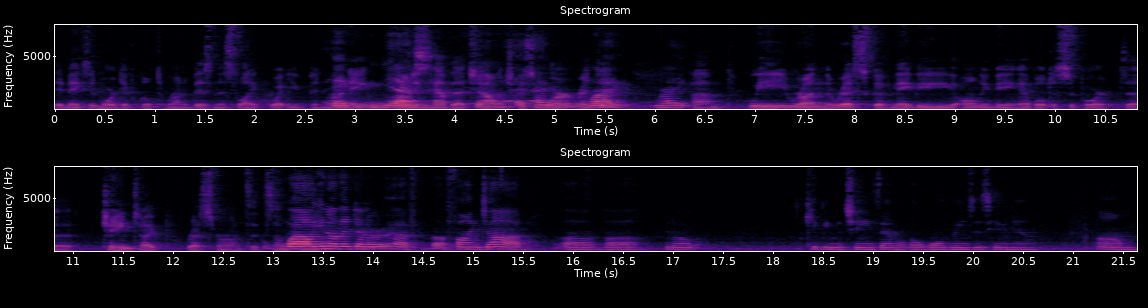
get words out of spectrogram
It makes it more difficult to run a business like what you've been running. yes. You didn't have that challenge because you weren't renting. Right, right. Um, we run the risk of maybe only being able to support uh, chain type restaurants at some point. Well, point. you know, they've done a, a, a fine job of, uh, you know, keeping the chains out, although Walgreens is here now. Um,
